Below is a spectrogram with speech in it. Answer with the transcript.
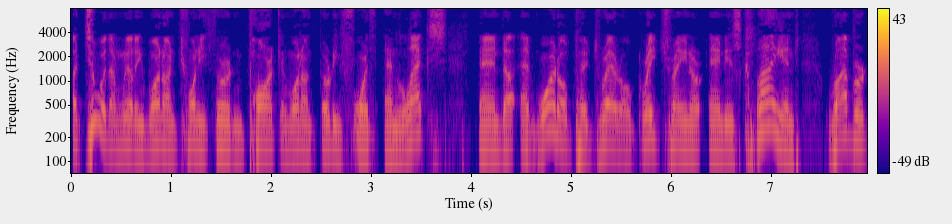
Uh, two of them really, one on 23rd and Park and one on 34th and Lex. And uh, Eduardo Pedrero, great trainer, and his client Robert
